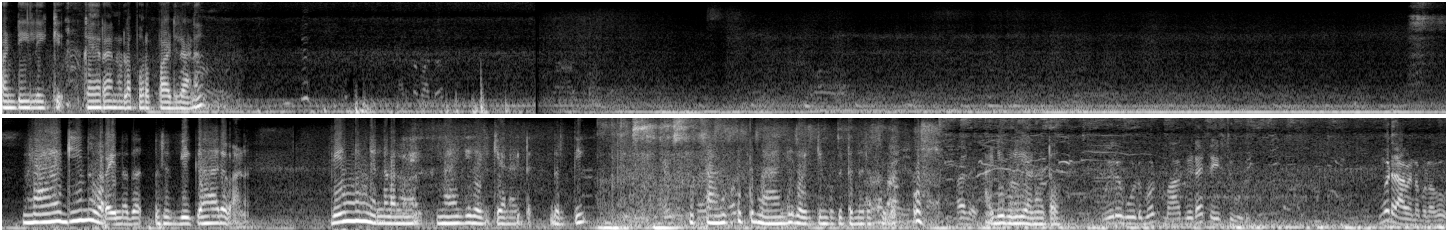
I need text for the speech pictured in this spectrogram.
വണ്ടിയിലേക്ക് കയറാനുള്ള പുറപ്പാടിലാണ്. മാഗി എന്ന് പറയുന്നത് ഒരു വികാരമാണ്. വീണ്ടും ഞങ്ങൾ അങ്ങനെ മാഗി കഴിക്കാനായിട്ട് നിർത്തി. ഈ തണുപ്പത്ത് മാഗി കഴിക്കുമ്പോൾ കിട്ടുന്ന ഒരു സുഖം അടിപൊളിയാണ് കേട്ടോ. ഉയരം കൂടുമ്പോൾ മാഗിയുടെ ടേസ്റ്റ് കൂടി. ഇങ്ങോട്ട് രാവേണ്ട പടവോ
